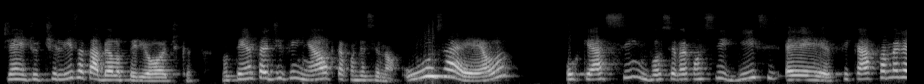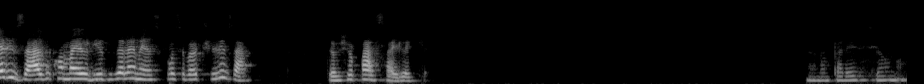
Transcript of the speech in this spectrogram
Gente, utiliza a tabela periódica. Não tenta adivinhar o que está acontecendo, não. Usa ela, porque assim você vai conseguir é, ficar familiarizado com a maioria dos elementos que você vai utilizar. Então, deixa eu passar ele aqui. Não apareceu. Não,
